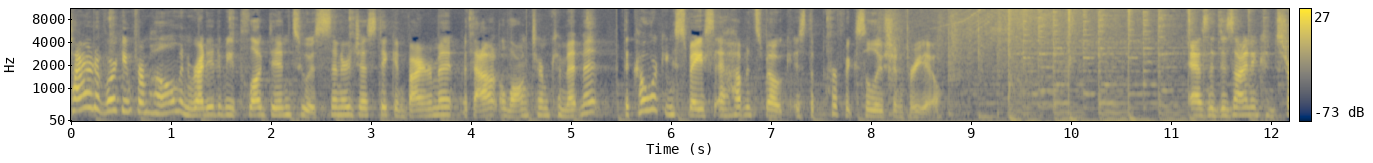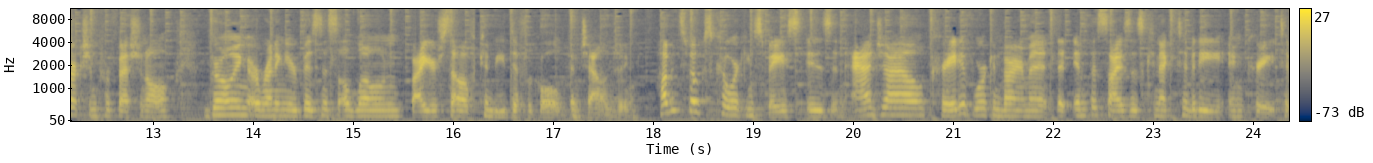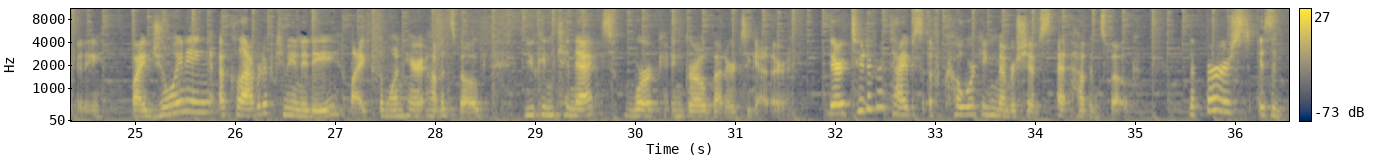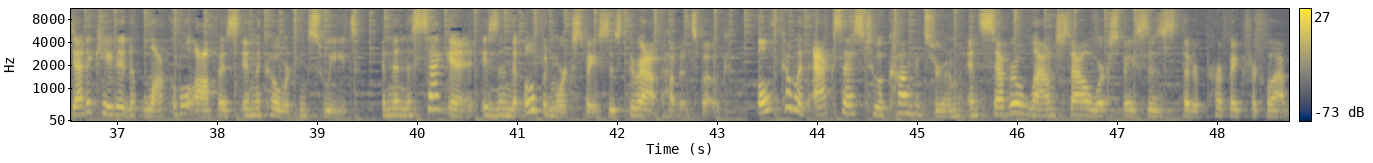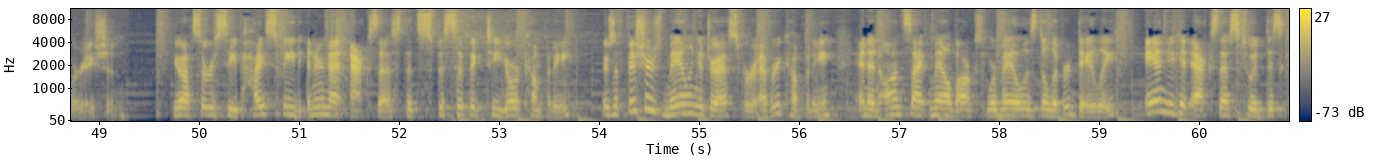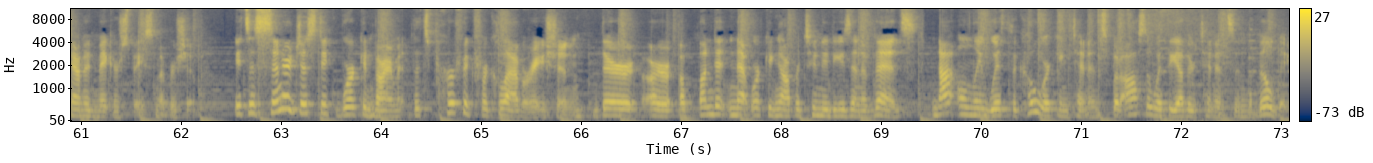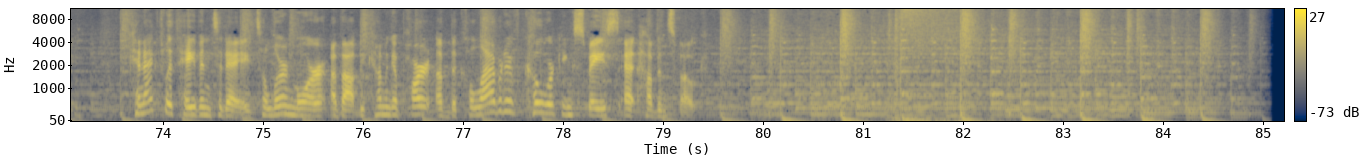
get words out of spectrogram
Tired of working from home and ready to be plugged into a synergistic environment without a long-term commitment? The co-working space at Hub and Spoke is the perfect solution for you. As a design and construction professional, growing or running your business alone by yourself can be difficult and challenging. Hub and Spoke's co-working space is an agile, creative work environment that emphasizes connectivity and creativity. By joining a collaborative community like the one here at Hub and Spoke, you can connect, work, and grow better together. There are two different types of co-working memberships at Hub and Spoke. The first is a dedicated lockable office in the co-working suite, and then the second is in the open workspaces throughout Hub and Spoke. Both come with access to a conference room and several lounge-style workspaces that are perfect for collaboration. You also receive high-speed internet access that's specific to your company. There's a Fishers mailing address for every company and an on-site mailbox where mail is delivered daily, and you get access to a discounted Makerspace membership. It's a synergistic work environment that's perfect for collaboration. There are abundant networking opportunities and events, not only with the co-working tenants, but also with the other tenants in the building. Connect with Haven today to learn more about becoming a part of the collaborative co-working space at Hub and Spoke.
